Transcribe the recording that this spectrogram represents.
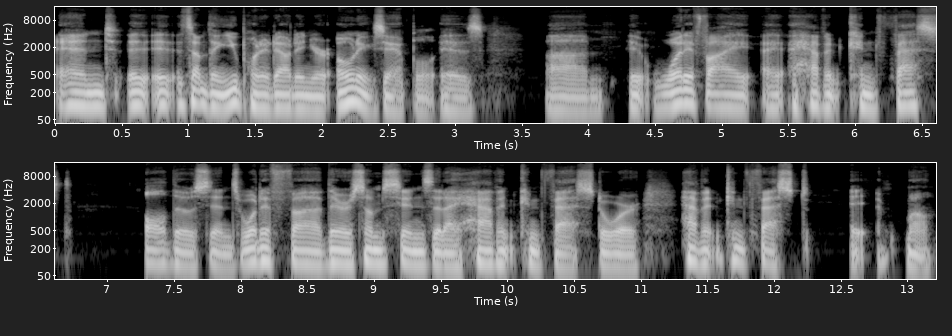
and it, it's something you pointed out in your own example. Is um, it, what if I, I haven't confessed all those sins? What if uh, there are some sins that I haven't confessed or haven't confessed? Eh, well,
